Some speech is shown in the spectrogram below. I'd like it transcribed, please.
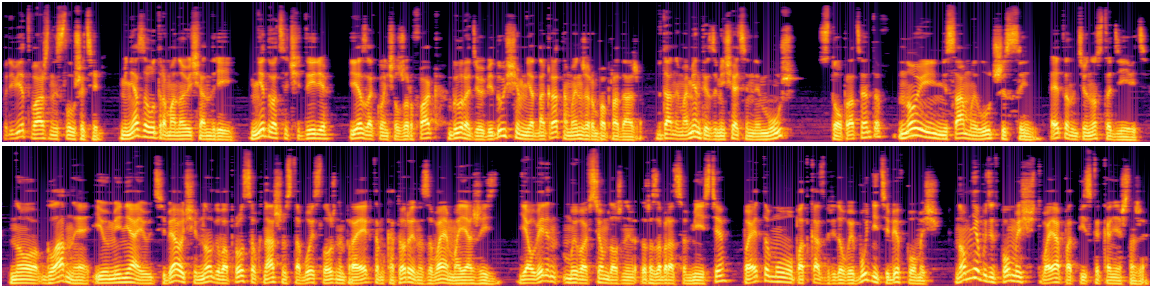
Привет, важный слушатель. Меня зовут Романович Андрей. Мне 24, я закончил журфак, был радиоведущим, неоднократно менеджером по продаже. В данный момент я замечательный муж, 100%, но и не самый лучший сын. Это на 99. Но главное, и у меня, и у тебя очень много вопросов к нашим с тобой сложным проектам, которые называем «Моя жизнь». Я уверен, мы во всем должны разобраться вместе, поэтому подкаст «Бредовые будни» тебе в помощь. Но мне будет помощь твоя подписка, конечно же.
